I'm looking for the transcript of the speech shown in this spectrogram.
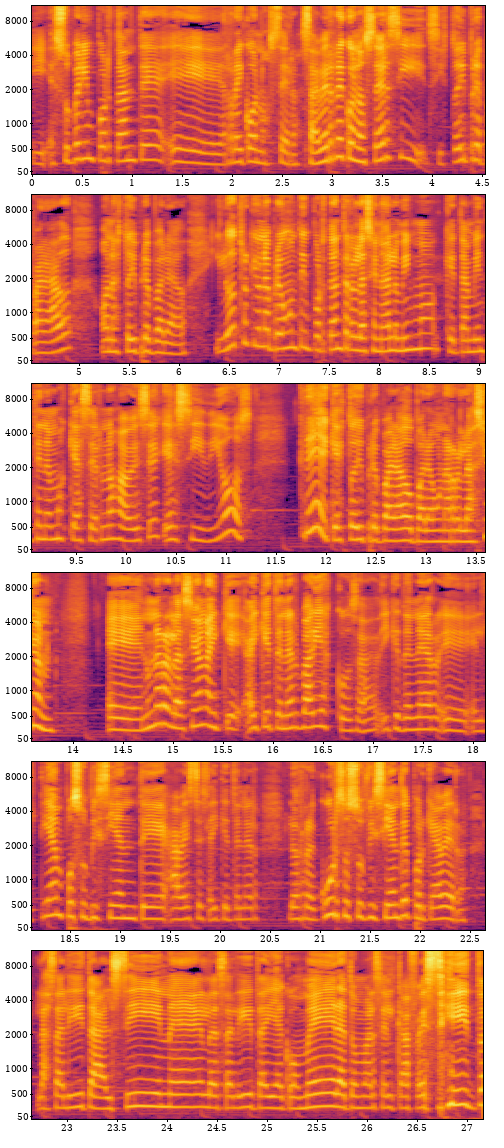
Sí, es súper importante eh, reconocer, saber reconocer si, si, estoy preparado o no estoy preparado. Y lo otro que una pregunta importante relacionada a lo mismo que también tenemos que hacernos a veces es si Dios cree que estoy preparado para una relación. Eh, en una relación hay que, hay que tener varias cosas, hay que tener eh, el tiempo suficiente, a veces hay que tener los recursos suficientes, porque a ver, la salida al cine, la salida ahí a comer, a tomarse el cafecito,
